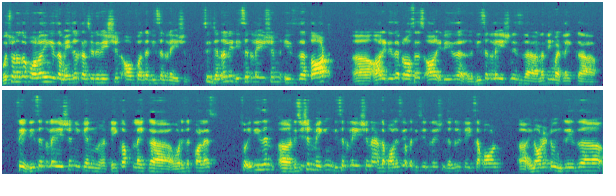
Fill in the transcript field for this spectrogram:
Which one of the following is a major consideration of further decentralization? See generally decentralization is the thought uh, or it is a process or it is a decentralization is uh, nothing but like uh, see decentralization you can take up like uh, what is it called as? So it is a uh, decision making decentralization and the policy of the decentralization generally takes upon uh, in order to increase the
